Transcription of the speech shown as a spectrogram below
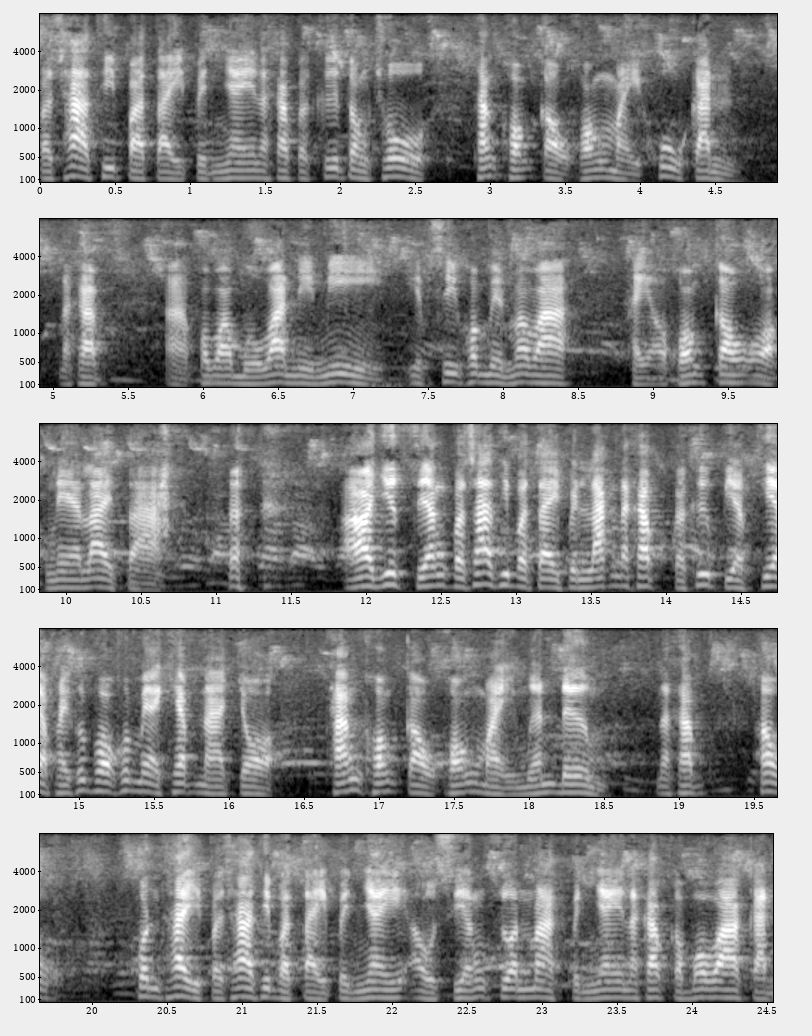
ประชาธิปไตยเป็นไงนะครับ ก็คือต้องโชว์ทั้งของเก่าของใหม่คู่กันนะครับอ่าเพราะว่าเมื่อวานนี้มีเอฟซีคอมเมนต์มาว่าให้เอาของเก่าออกแน่ไล่ตา อายึดเสียงประชาธิปไตยเป็นหลักนะครับ ก็คือเปรียบเทียบให้คุณพ่อคุณแม่แคปหน้าจอทั้งของเก่าของใหม่เหมือนเดิมนะครับเฮา คนไทยประชาธิปไตยเป็นไงเอาเสียงส่วนมากเป็นไงนะครับก็บ่ว่ากัน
